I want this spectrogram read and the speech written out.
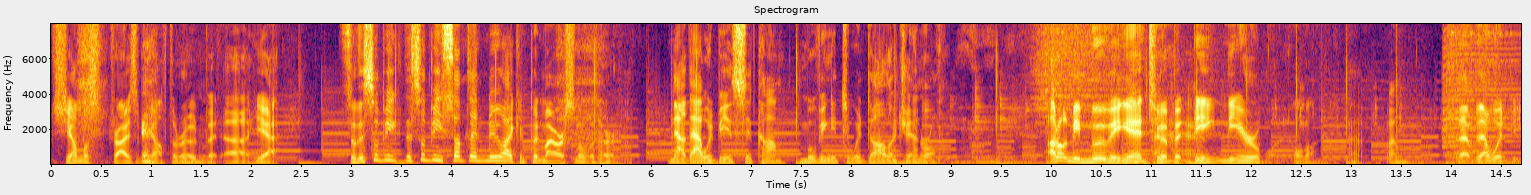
she almost drives me off the road. But uh, yeah, so this will be this will be something new I can put in my arsenal with her. Now that would be a sitcom moving into a Dollar General. I don't mean moving into it, but being near one. Hold on now. Well, That, that would be.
